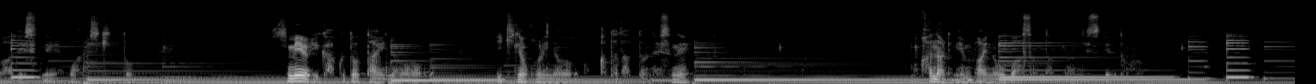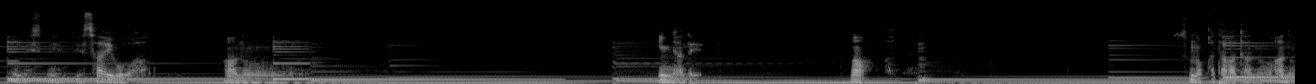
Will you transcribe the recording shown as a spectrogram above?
はですね、お話聞くと、姫より学徒隊の生き残りの方だったんですね。かなり年配のおばあさんだったんですけれども。ですね。で、最後は、あのみんなで、まあ、その方々の、あの、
